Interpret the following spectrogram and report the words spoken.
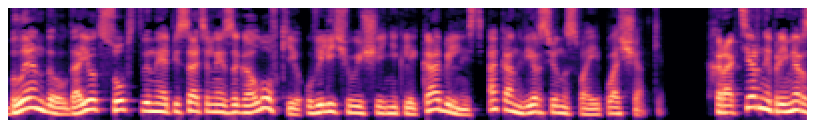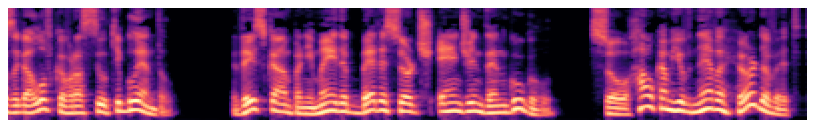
Blendle дает собственные описательные заголовки, увеличивающие не кликабельность, а конверсию на своей площадке. Характерный пример заголовка в рассылке Blendle. This company made a better search engine than Google. So how come you've never heard of it?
